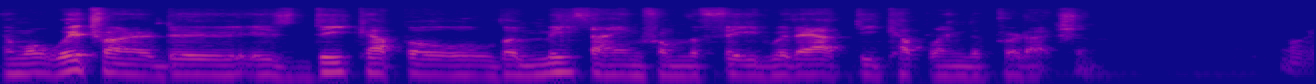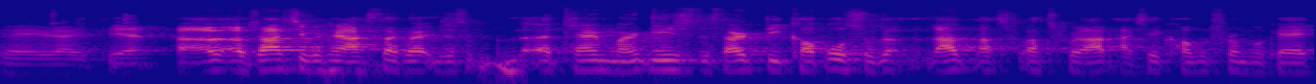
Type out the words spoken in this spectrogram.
And what we're trying to do is decouple the methane from the feed without decoupling the production. Okay, right, yeah. I was actually going to ask that question. Just a term Mark used to start decouple, so that, that that's that's where that actually comes from. Okay.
